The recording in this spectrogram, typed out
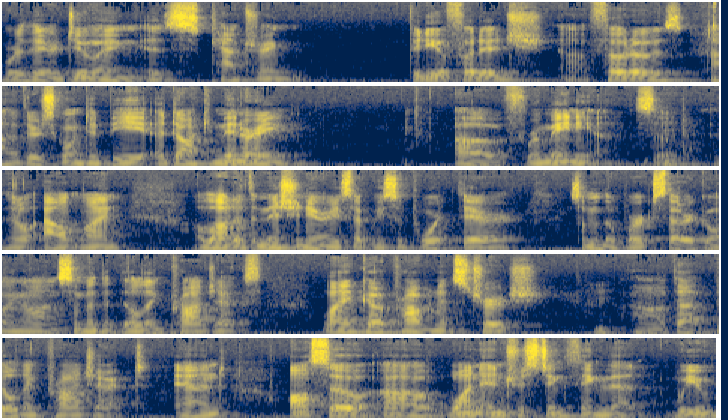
were there doing is capturing video footage, uh, photos. Uh, there's going to be a documentary of Romania, so mm-hmm. that'll outline a lot of the missionaries that we support there, some of the works that are going on, some of the building projects, like uh, Providence Church, mm-hmm. that building project, and also one interesting thing that we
